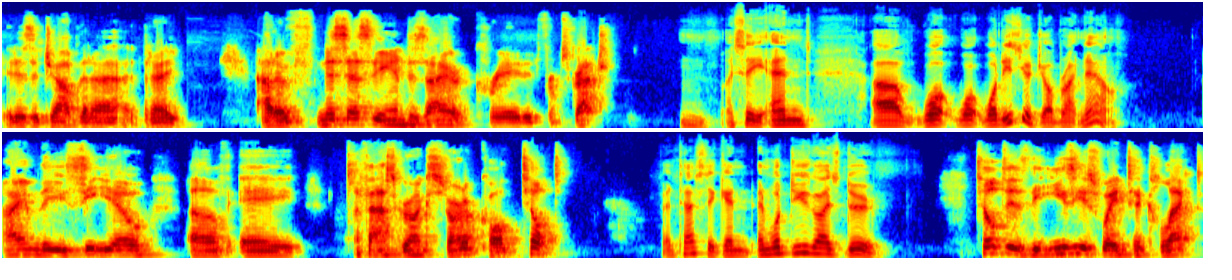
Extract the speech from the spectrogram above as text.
It is a job that I that I, out of necessity and desire, created from scratch. Hmm, I see. And uh, what what what is your job right now? I am the CEO of a, a fast growing startup called Tilt. Fantastic. And and what do you guys do? Tilt is the easiest way to collect,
